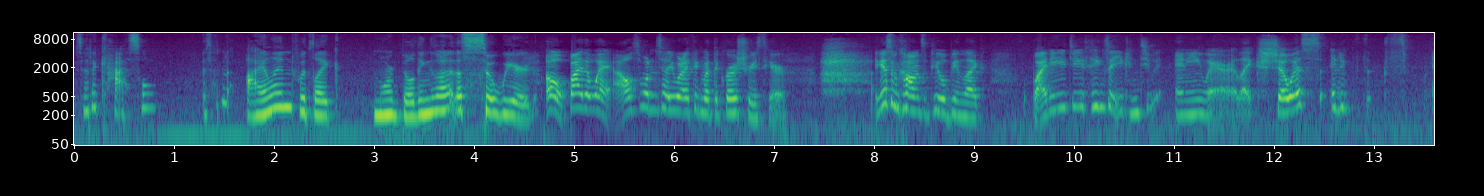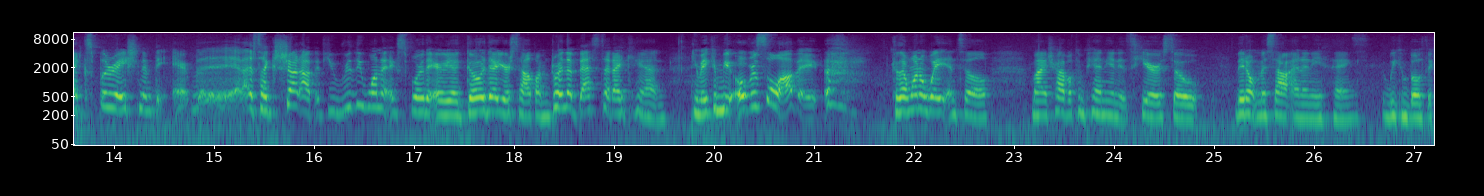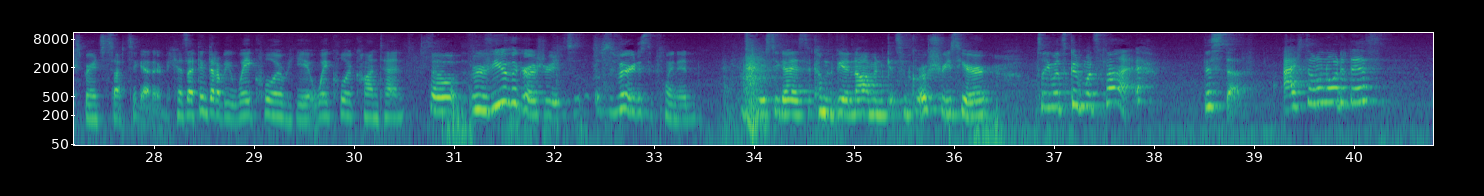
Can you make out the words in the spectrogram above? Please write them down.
Is that a castle? Is that an island with like more buildings on it? That's so weird. Oh, by the way, I also want to tell you what I think about the groceries here. I get some comments of people being like, why do you do things that you can do anywhere? Like, show us an exploration of the area. It's like, shut up. If you really want to explore the area, go there yourself. I'm doing the best that I can. You're making me over salivate. Because I want to wait until my travel companion is here so they don't miss out on anything we can both experience stuff together because I think that'll be way cooler. We get way cooler content. So review of the groceries. I was very disappointed. In case you guys come to Vietnam and get some groceries here, I'll tell you what's good and what's not. This stuff. I still don't know what it is.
